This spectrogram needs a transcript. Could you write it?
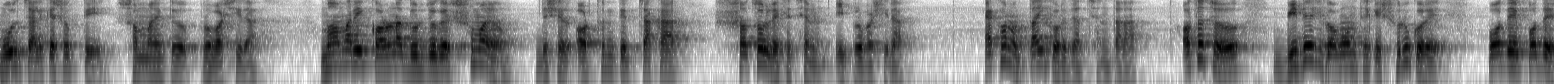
মূল চালিকা শক্তি সম্মানিত প্রবাসীরা। মহামারী করোনা দুর্যোগের সময়ও দেশের অর্থনীতির চাকা সচল রেখেছেন এই প্রবাসীরা। এখনও তাই করে যাচ্ছেন তারা। অথচ বিদেশ গমন থেকে শুরু করে পদে পদে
